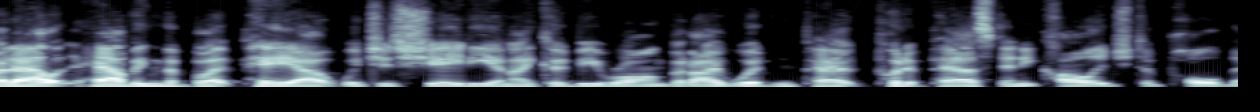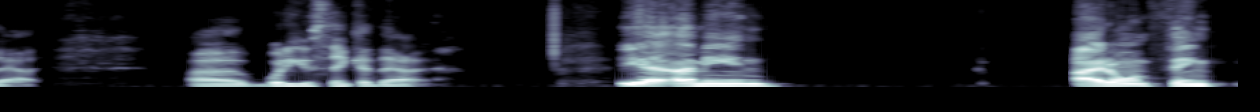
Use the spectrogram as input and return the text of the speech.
without having the payout, which is shady, and I could be wrong, but I wouldn't put it past any college to pull that. Uh, what do you think of that? Yeah, I mean, I don't think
